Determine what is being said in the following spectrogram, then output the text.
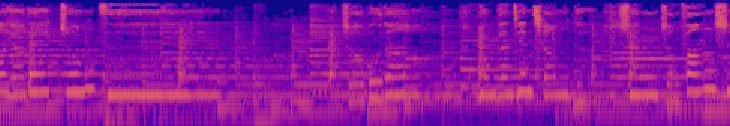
发芽的种子找不到勇敢坚强的生长方式。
